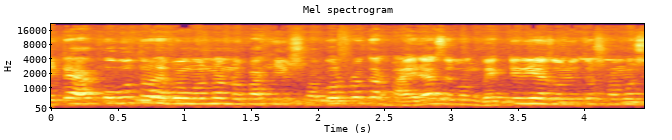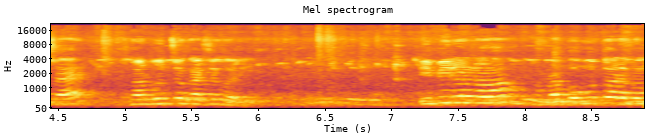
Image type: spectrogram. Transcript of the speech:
এটা কবুতর এবং অন্যান্য পাখির সকল প্রকার ভাইরাস এবং ব্যাকটেরিয়া জনিত সমস্যায় সর্বোচ্চ কার্যকরী। বিভিন্ন আমরা কবুতর এবং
